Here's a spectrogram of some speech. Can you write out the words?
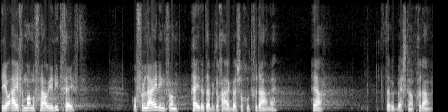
die jouw eigen man of vrouw je niet geeft. Of verleiding van, hé, hey, dat heb ik toch eigenlijk best wel goed gedaan, hè? Ja, dat heb ik best knap gedaan.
